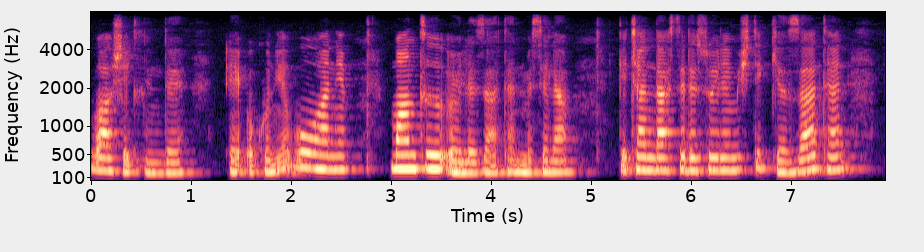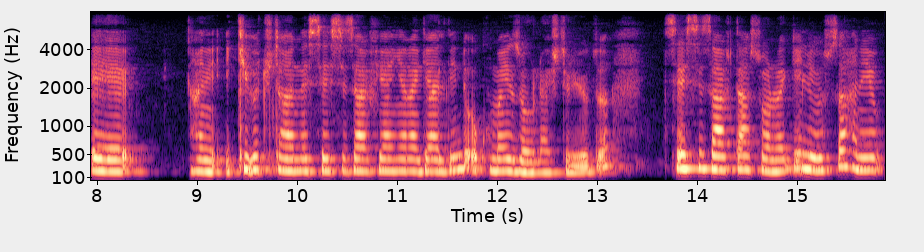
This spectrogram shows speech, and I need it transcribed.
va şeklinde e, okunuyor. Bu hani mantığı öyle zaten. Mesela geçen derste de söylemiştik ya zaten e, hani 2-3 tane sessiz harf yan yana geldiğinde okumayı zorlaştırıyordu. Sessiz harften sonra geliyorsa hani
